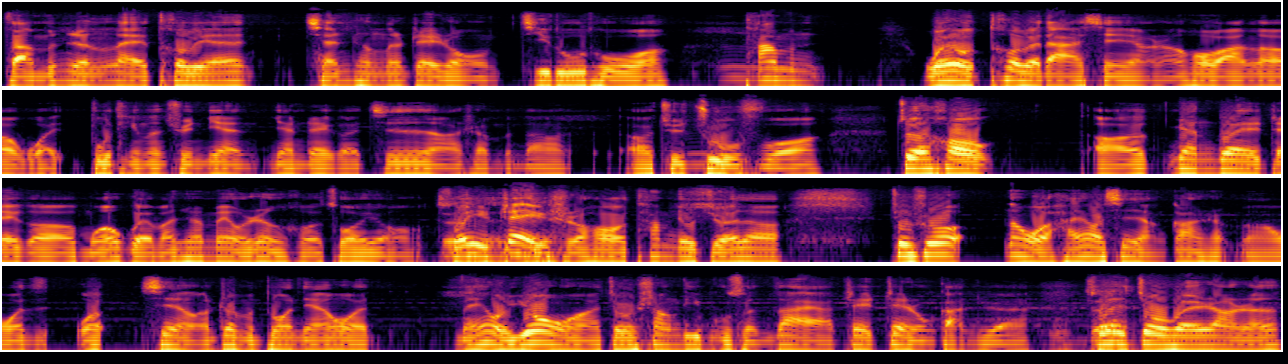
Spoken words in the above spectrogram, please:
咱们人类特别虔诚的这种基督徒，嗯他们我有特别大的信仰，然后完了我不停的去念念这个经啊什么的，呃，去祝福，最后。呃，面对这个魔鬼完全没有任何作用，对所以这个时候他们就觉得，就说那我还要信仰干什么？我我信仰了这么多年，我没有用啊，就是上帝不存在啊，这这种感觉，所以就会让人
